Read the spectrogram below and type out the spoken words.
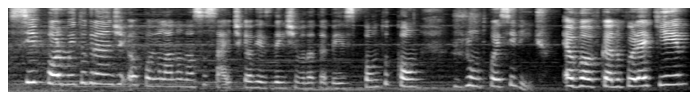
Se for muito grande, eu ponho lá no nosso site, que é o residentevildatabase.com, junto com esse vídeo. Eu vou ficando por aqui.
